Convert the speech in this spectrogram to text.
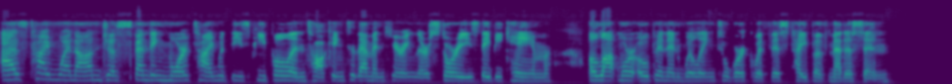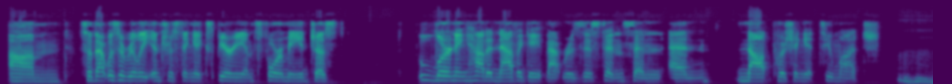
as time went on just spending more time with these people and talking to them and hearing their stories they became a lot more open and willing to work with this type of medicine um, so that was a really interesting experience for me just learning how to navigate that resistance and and not pushing it too much Mm-hmm.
